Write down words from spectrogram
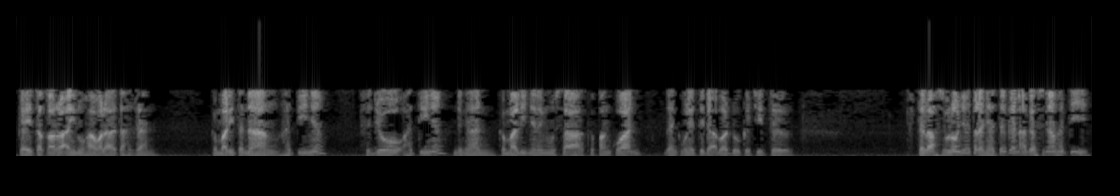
Kaya taqara ainuha wala tahzan. Kembali tenang hatinya Sejuk hatinya Dengan kembalinya Nabi Musa ke pangkuan Dan kemudian tidak berduka cita. Setelah sebelumnya telah nyatakan agak senang hati.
